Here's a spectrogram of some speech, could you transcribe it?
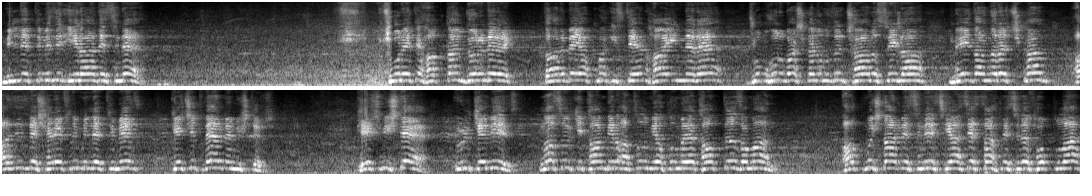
milletimizin iradesine sureti haktan görünerek darbe yapmak isteyen hainlere Cumhurbaşkanımızın çağrısıyla meydanlara çıkan aziz ve şerefli milletimiz geçit vermemiştir. Geçmişte ülkemiz nasıl ki tam bir atılım yapılmaya kalktığı zaman 60 darbesini siyaset sahnesine soktular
